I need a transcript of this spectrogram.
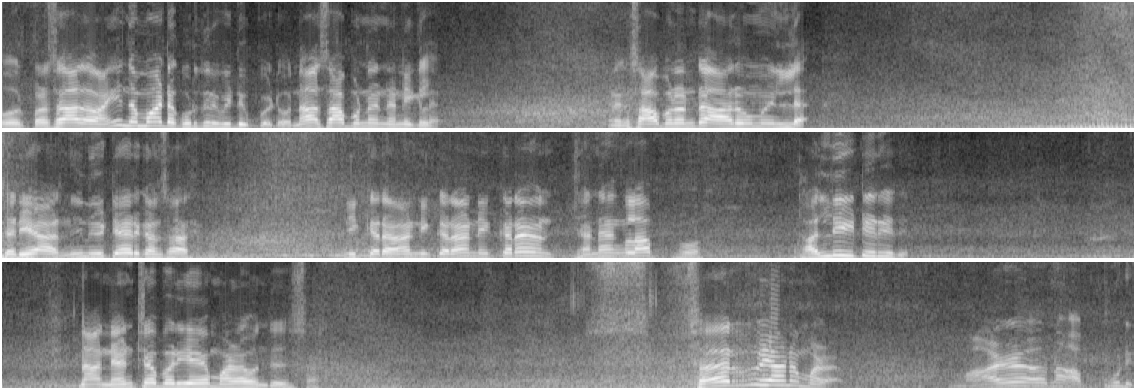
ஒரு பிரசாதம் வாங்கி இந்த மாட்டை கொடுத்துட்டு வீட்டுக்கு போய்டுவோம். நான் சாப்பிட்ணுன்னு நினைக்கல. எனக்கு சாப்பிட்ணுன்ற ஆர்வமும் இல்லை. சரியா? நின்றுக்கிட்டே இருக்கேன் சார். நிற்கிறேன் நிற்கிறேன் நிற்கிறேன் ஜனங்களாக போ தள்ளிக்கிட்டு இருக்குது. நான் நினச்சபடியே மழை வந்தது சார். சரியான மழை. மழைனா அப்படி.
